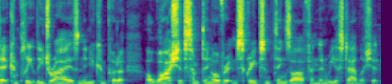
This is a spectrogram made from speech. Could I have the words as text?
that completely dries, and then you can put a, a wash of something over it and scrape some things off, and then reestablish it.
